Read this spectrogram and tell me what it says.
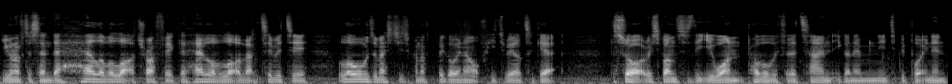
you're going to have to send a hell of a lot of traffic, a hell of a lot of activity, loads of messages are going to have to be going out for you to be able to get the sort of responses that you want, probably for the time that you're going to need to be putting in.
